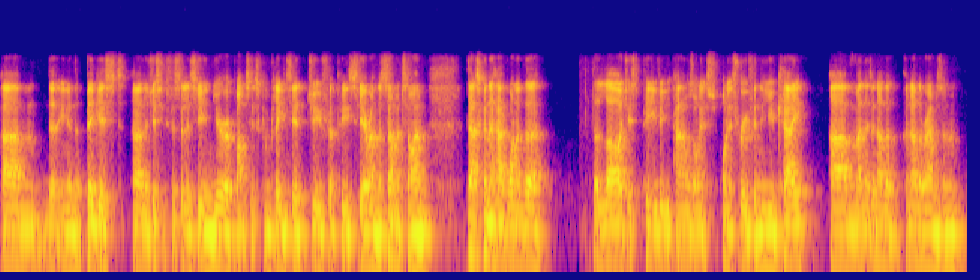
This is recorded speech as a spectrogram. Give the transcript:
the you know, the biggest uh, logistics facility in Europe once it's completed, due for PC around the summertime. That's gonna have one of the the largest PV panels on its on its roof in the U.K. Um, and there's another another Amazon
